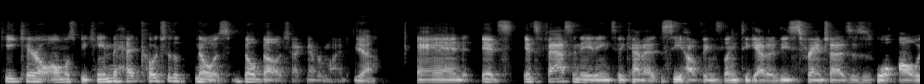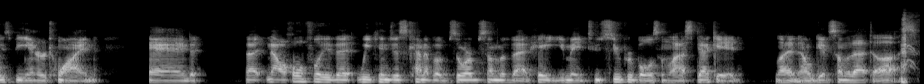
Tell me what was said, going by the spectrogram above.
Pete Carroll almost became the head coach of the no, it's Bill Belichick. Never mind. Yeah. And it's it's fascinating to kind of see how things link together. These franchises will always be intertwined, and that now hopefully that we can just kind of absorb some of that. Hey, you made two Super Bowls in the last decade. Let now give some of that to us.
